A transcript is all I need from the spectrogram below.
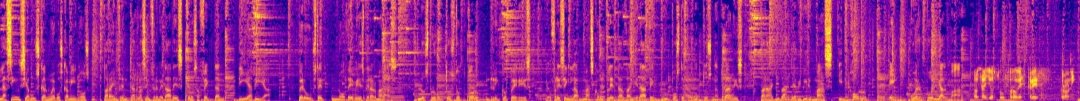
La ciencia busca nuevos caminos para enfrentar las enfermedades que nos afectan día a día. Pero usted no debe esperar más. Los productos Dr. Rico Pérez le ofrecen la más completa variedad en grupos de productos naturales para ayudarle a vivir más y mejor en cuerpo y alma. O sea, yo sufro de estrés crónico.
